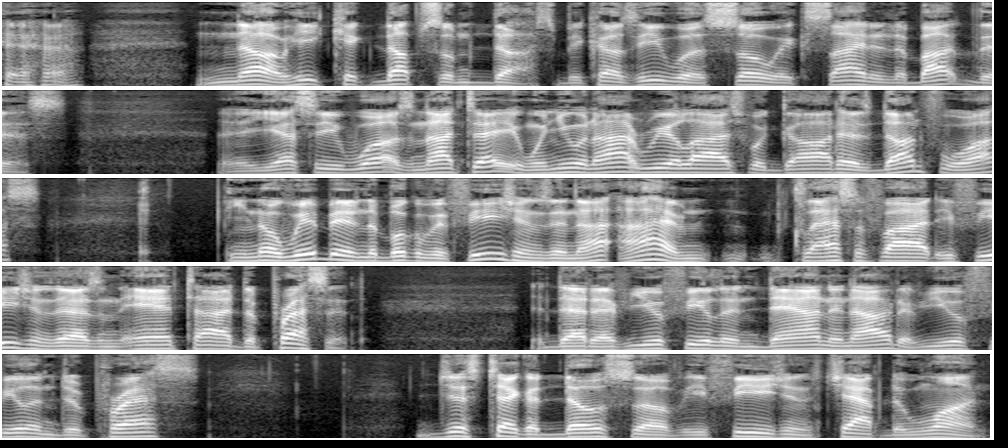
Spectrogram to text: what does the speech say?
no, he kicked up some dust because he was so excited about this. Uh, yes, he was. And I tell you, when you and I realize what God has done for us, you know, we've been in the book of Ephesians, and I, I have classified Ephesians as an antidepressant. That if you're feeling down and out, if you're feeling depressed, just take a dose of Ephesians chapter 1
